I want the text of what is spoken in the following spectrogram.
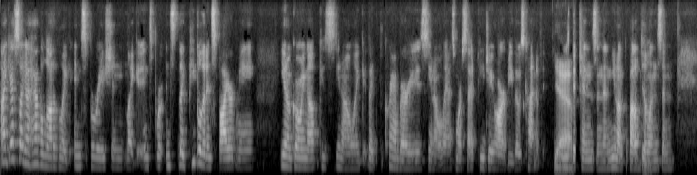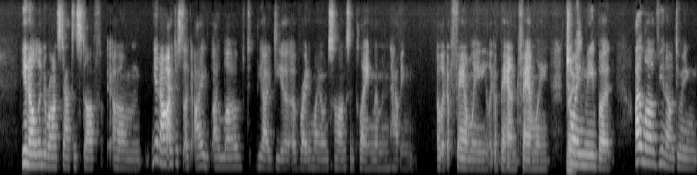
I guess like I have a lot of like inspiration, like inspir- ins- like people that inspired me, you know, growing up because you know, like like the Cranberries, you know, Alanis Morissette, PJ Harvey, those kind of Yeah. musicians, and then you know, like the Bob Dylans and you know, Linda Ronstadt and stuff. Um, you know, I just like I I loved the idea of writing my own songs and playing them and having a, like a family, like a band family Nice. join me, but I love, you know, doing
